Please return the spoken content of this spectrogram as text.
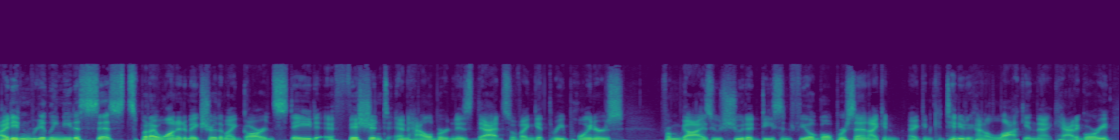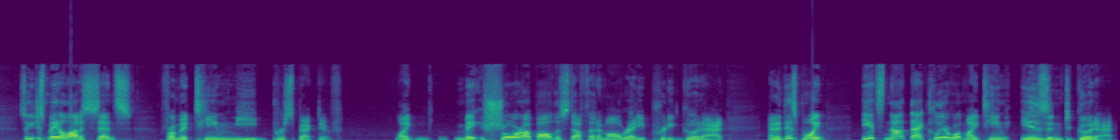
I didn't really need assists, but I wanted to make sure that my guards stayed efficient, and Halliburton is that. So if I can get three pointers from guys who shoot a decent field goal percent, I can I can continue to kind of lock in that category. So he just made a lot of sense from a team need perspective. Like make shore up all the stuff that I'm already pretty good at. And at this point, it's not that clear what my team isn't good at.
